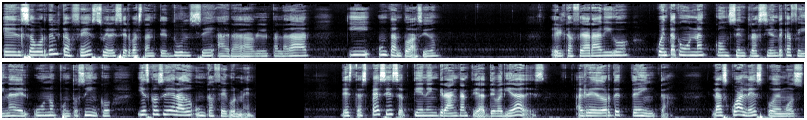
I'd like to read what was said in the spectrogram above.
El sabor del café suele ser bastante dulce, agradable al paladar y un tanto ácido. El café arábigo cuenta con una concentración de cafeína del 1.5 y es considerado un café gourmet. De esta especie se obtienen gran cantidad de variedades, alrededor de 30, las cuales podemos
